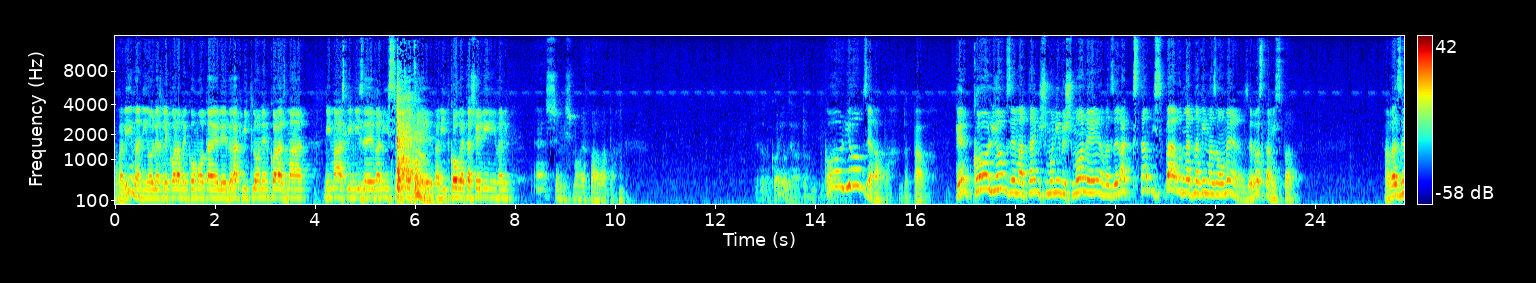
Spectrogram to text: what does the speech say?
אבל אם אני הולך לכל המקומות האלה ורק מתלונן כל הזמן, נמאס לי מזה ואני אשרוף את זה ואני אדקור את השני ואני... השם ישמור איפה הרפ"ח. כל יום זה רפ"ח. כל יום זה רפ"ח. בפרח. כן? כל יום זה 288, אבל זה רק סתם מספר, עוד מעט נבין מה זה אומר. זה לא סתם מספר. אבל זה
